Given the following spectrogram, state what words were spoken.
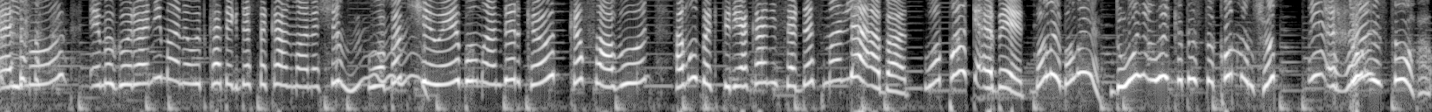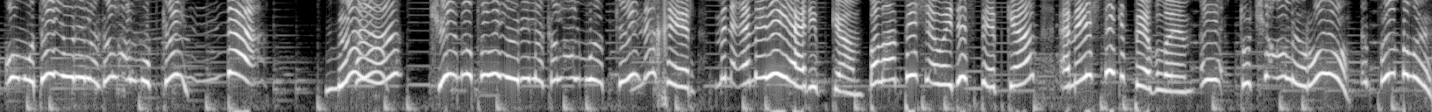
ئەلمۆ ئێمە گۆرانی مانەوت کاتێک دەستەکانمانە شم وە بەم شێوەیە بۆمان دەرکەوت کە سابوون هەموو بەکتریاکانی سەردەستمان لا ئەبات وە پاک ئەبێت بەڵێ بەڵێ دوای ئەوەی کە دەستە کۆنمان شت ئێستا ئۆمۆدە یۆری لەگەڵ ئەلمۆ بکەی نا نا کێ نەتەوە یۆری لەگەڵ ئەلمۆ بکەی نەخێر من ئەمەوێ یاری بکەم بەڵام پێش ئەوەی دەست پێ بکەم ئەمەیە شتێکت پێ بڵێم ئێ تۆ چی ئاڵێ ڕۆیە پێ بڵێ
